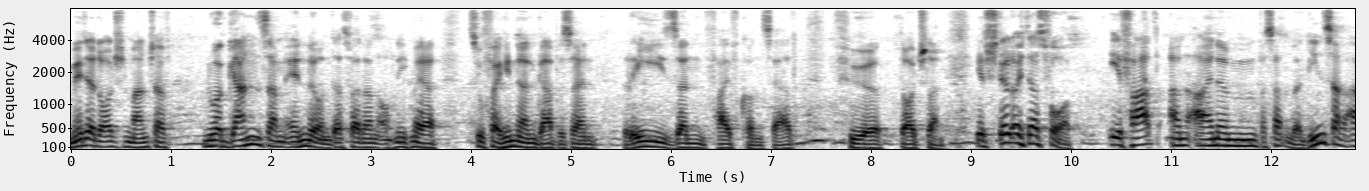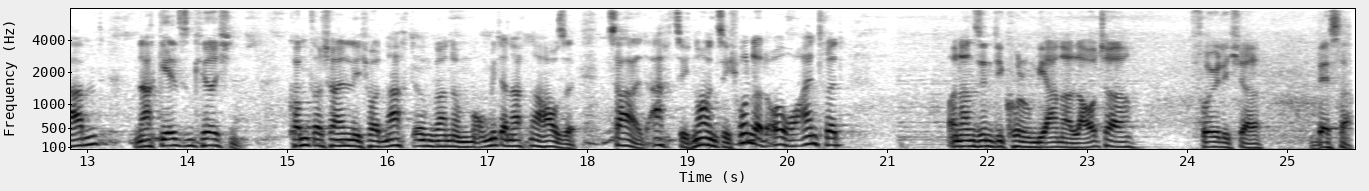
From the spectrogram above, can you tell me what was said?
mit der deutschen Mannschaft. Nur ganz am Ende, und das war dann auch nicht mehr zu verhindern, gab es ein riesen Five-Konzert für Deutschland. Jetzt stellt euch das vor. Ihr fahrt an einem, was hatten wir, Dienstagabend nach Gelsenkirchen. Kommt wahrscheinlich heute Nacht irgendwann um, um Mitternacht nach Hause. Zahlt 80, 90, 100 Euro Eintritt. Und dann sind die Kolumbianer lauter, fröhlicher, besser.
